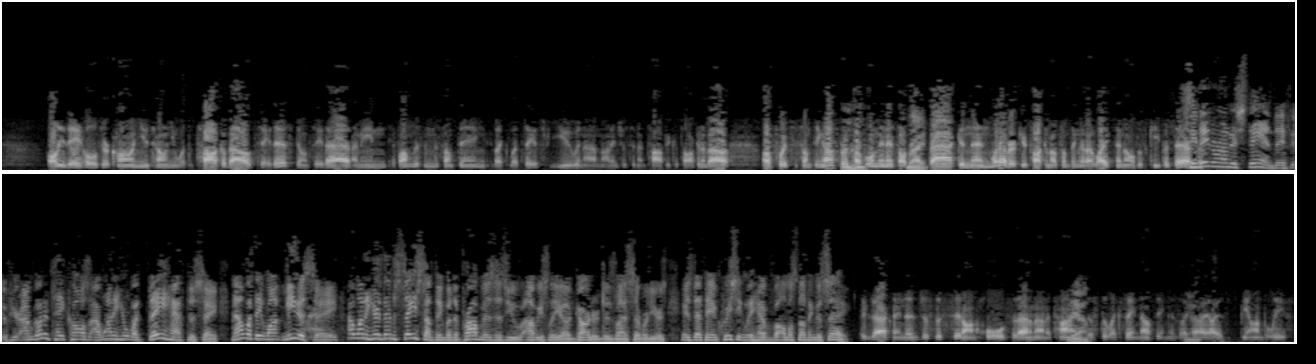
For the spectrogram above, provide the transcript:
all these a-holes are calling you, telling you what to talk about, say this, don't say that. I mean, if I'm listening to something, like let's say it's for you and I'm not interested in a topic you're talking about, I'll switch to something else for Mhm. a couple of minutes, I'll Right. come back, and then whatever. If you're talking about something that I like, then I'll just keep it there. See, they don't understand. If if you're, I'm going to take calls. I want to hear what they have to say, not what they want me to say. I want to hear them say something. But the problem is, as you obviously uh, garnered these last several years, is that they increasingly have almost nothing to say. Exactly, and then just to sit on hold for that amount of time, Yeah. just to like say nothing, is like Yeah. I, I, it's beyond belief.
